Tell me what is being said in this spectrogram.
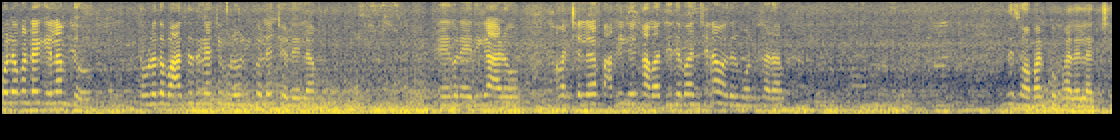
বলে ওখানটায় গেলাম তো। তোমরা তো বাসাতে গেছে হুড়োড়ি করলে চলে এলাম। এখন এদিকে আরও আমার ছেলেরা পাখিকে খাবার দিতে পারছে না, ওদের মন খারাপ। সবার খুব ভালো লাগছে।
